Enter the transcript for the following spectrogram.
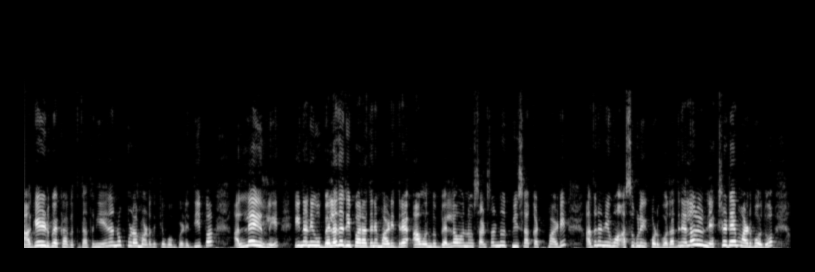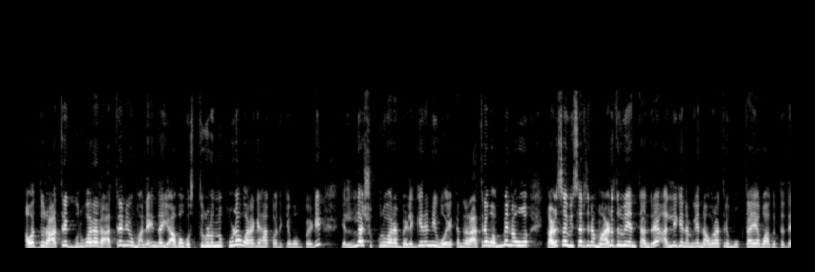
ಹಾಗೇ ಇಡಬೇಕಾಗುತ್ತದೆ. ಅದನ್ನು ಏನನ್ನೂ ಕೂಡ ಮಾಡೋದಕ್ಕೆ ಹೋಗಬೇಡಿ. ದೀಪ ಅಲ್ಲೇ ಇರಲಿ. ಇನ್ನು ನೀವು ಬೆಲ್ಲದ ದೀಪಾರಾಧನೆ ಮಾಡಿದರೆ ಆ ಒಂದು ಬೆಲ್ಲವನ್ನು ಸಣ್ಣ ಸಣ್ಣ ಪೀಸ ಕಟ್ ಮಾಡಿ ಅದನ್ನು ನೀವು ಹಸುಗಳಿಗೆ ಕೊಡ್ಬೋದು. ಅದನ್ನೆಲ್ಲ ನೀವು ನೆಕ್ಸ್ಟ್ ಡೇ ಮಾಡ್ಬೋದು. ಅವತ್ತು ರಾತ್ರಿ, ಗುರುವಾರ ರಾತ್ರಿ ನೀವು ಮನೆಯಿಂದ ಯಾವ ವಸ್ತುಗಳನ್ನು ಕೂಡ ಹೊರಗೆ ಹಾಕೋದಕ್ಕೆ ಹೋಗಬೇಡಿ. ಎಲ್ಲ ಶುಕ್ರವಾರ ಬೆಳಗ್ಗೆನೇ ನೀವು, ಯಾಕಂದರೆ ರಾತ್ರಿ ಒಮ್ಮೆ ನಾವು ಕಳಸ ವಿಸರ್ಜನೆ ಮಾಡಿದ್ವಿ ಅಂತಂದರೆ ಅಲ್ಲಿಗೆ ನಮಗೆ ನವರಾತ್ರಿ ಮುಕ್ತಾಯವಾಗುತ್ತದೆ.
